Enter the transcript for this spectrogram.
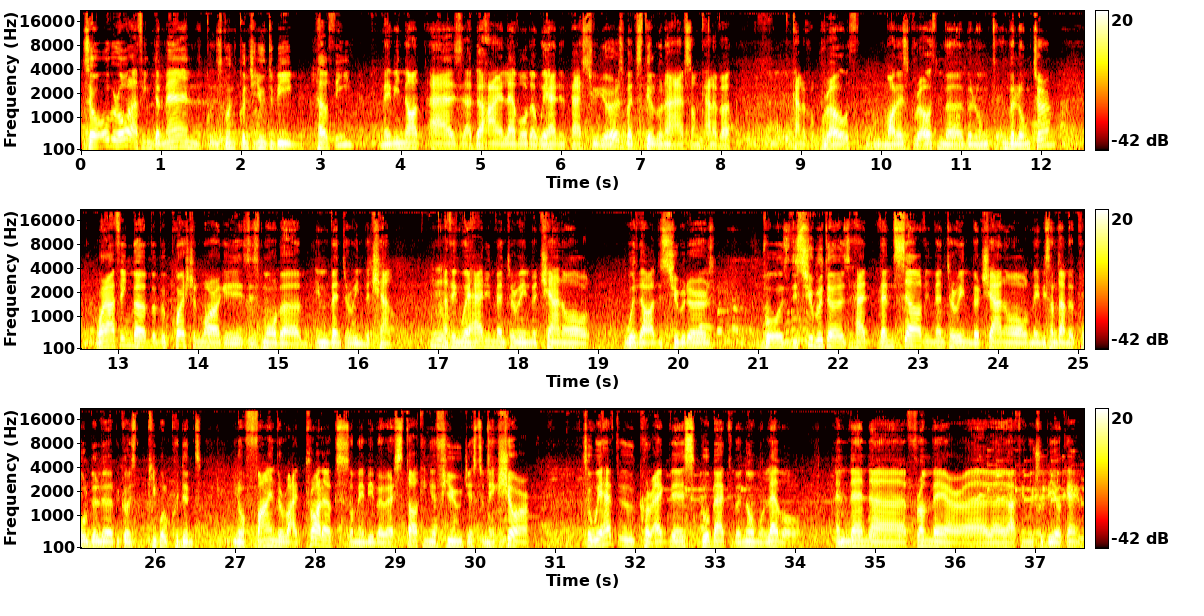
So overall, I think demand is going to continue to be healthy, maybe not as at the high level that we had in the past two years, but still going to have some kind of a kind of a growth, modest growth in the, the long, in the long term. What I think the, the, the question mark is is more the inventory in the channel. Mm. I think we had inventory in the channel with our distributors. Those distributors had themselves inventory in the channel, maybe sometimes a pool builder because people couldn't, you know, find the right products. So maybe they were stocking a few just to make sure. So we have to correct this, go back to the normal level, and then uh, from there, uh, I think we should be okay.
